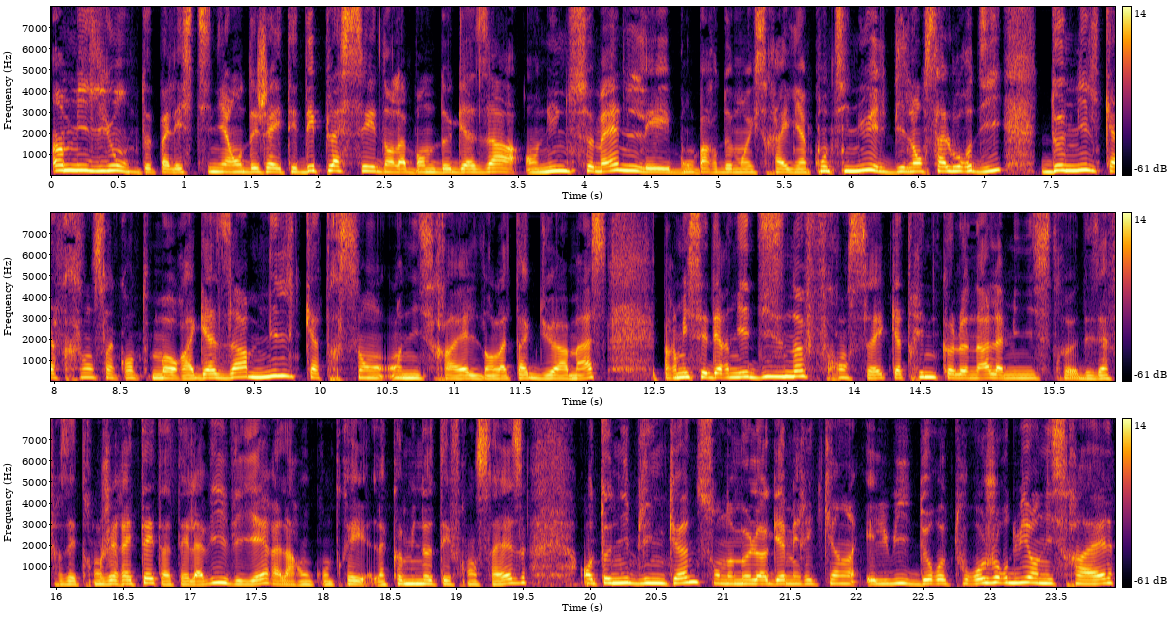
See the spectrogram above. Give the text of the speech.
Un million de Palestiniens ont déjà été déplacés dans la bande de Gaza en une semaine. Les bombardements israéliens continuent et le bilan s'alourdit. 2450 morts à Gaza, 1400 en Israël dans l'attaque du Hamas. Parmi ces derniers, 19 Français. Catherine Colonna, la ministre des Affaires étrangères, était à Tel Aviv hier. Elle a rencontré la communauté française. Anthony Blinken, son homologue américain, est lui de retour aujourd'hui en Israël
